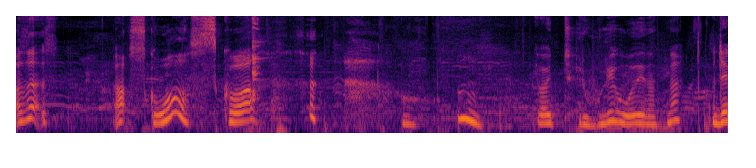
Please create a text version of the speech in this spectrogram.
Altså, ja, skål! Skål! mm. De var utrolig gode, de nøttene. Du,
